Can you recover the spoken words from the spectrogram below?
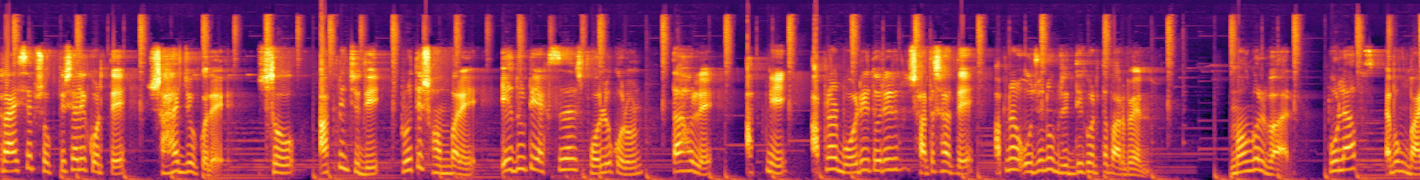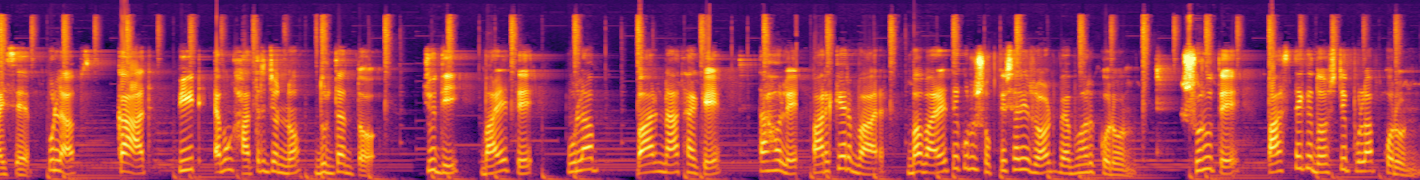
ট্রাইসেপ শক্তিশালী করতে সাহায্য করে। সো আপনি যদি প্রতি সোমবারে এ দুটি এক্সারসাইজ ফলো করুন, তাহলে আপনি আপনার বডি তৈরির সাথে সাথে আপনার ওজনও বৃদ্ধি করতে পারবেন। মঙ্গলবার পুল আপস এবং বাইসেপ পুল আপস কাঁধ, পিঠ এবং হাতের জন্য দুর্দান্ত। যদি বাড়িতে পুল আপ বার না থাকে তাহলে পার্কের বার বা বাড়িতে কোনো শক্তিশালী রড ব্যবহার করুন। শুরুতে পাঁচ থেকে দশটি পুল আপ করুন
